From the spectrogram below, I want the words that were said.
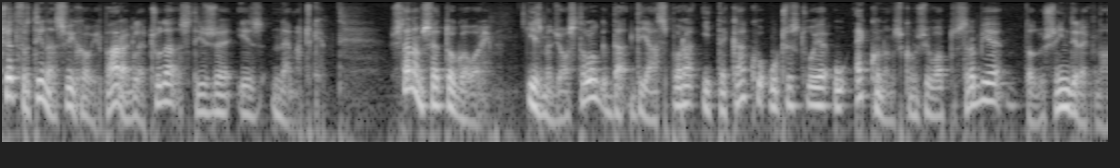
Četvrtina svih ovih para, gle čuda, stiže iz Nemačke. Šta nam sve to govori? Između ostalog da dijaspora i tekako učestvuje u ekonomskom životu Srbije, doduše indirektno.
